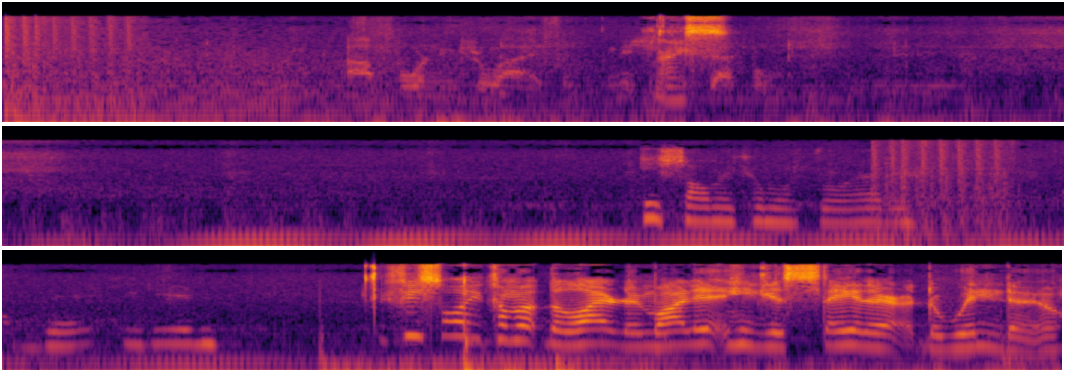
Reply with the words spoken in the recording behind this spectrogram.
there. Op 4 neutralized. Mission Nice. successful. He saw me come up the ladder. I bet he did. If he saw you come up the ladder, then why didn't he just stay there at the window?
